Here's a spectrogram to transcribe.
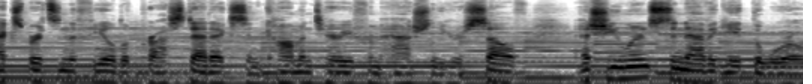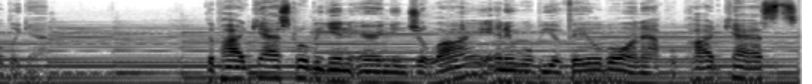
experts in the field of prosthetics, and commentary from Ashley herself as she learns to navigate the world again. The podcast will begin airing in July and it will be available on Apple Podcasts,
